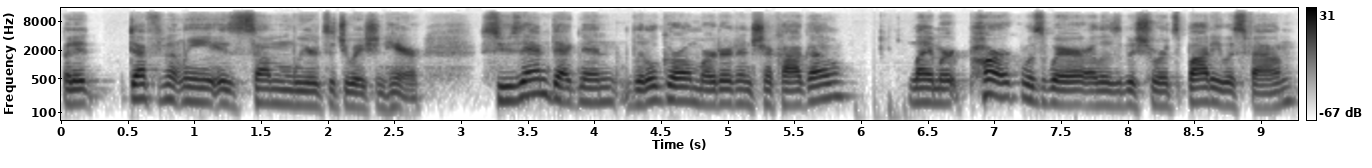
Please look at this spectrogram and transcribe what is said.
but it definitely is some weird situation here. Suzanne Degnan, little girl murdered in Chicago. Leimert Park was where Elizabeth Short's body was found.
